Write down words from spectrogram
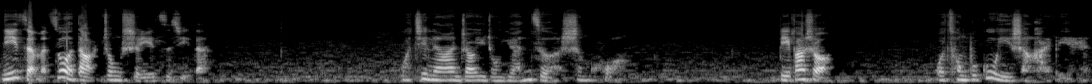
你怎么做到忠实于自己的？我尽量按照一种原则生活。比方说，我从不故意伤害别人。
